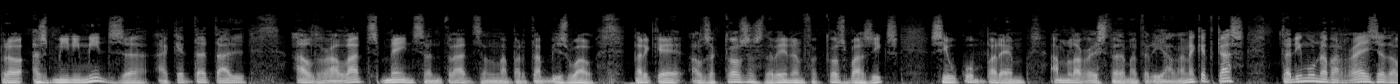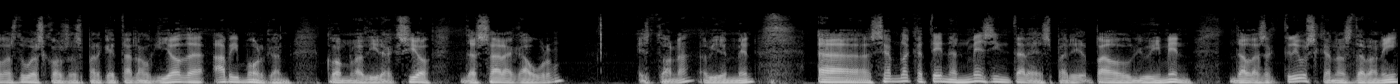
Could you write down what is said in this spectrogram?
però es minimitza aquest detall als relats menys centrats en l'apartat visual, perquè els actors esdevenen factors bàsics si ho comparem amb la resta de material. En aquest cas, tenim una barreja de les dues coses, perquè tant el guió d'Avi Morgan com la direcció de Sarah Gauron, és dona, evidentment, eh, sembla que tenen més interès per, pel lluïment de les actrius que en esdevenir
